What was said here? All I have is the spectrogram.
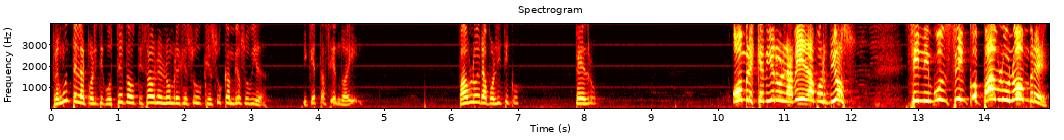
pregúntele al político, ¿usted es bautizado en el nombre de Jesús? Jesús cambió su vida. ¿Y qué está haciendo ahí? ¿Pablo era político? ¿Pedro? Hombres que dieron la vida por Dios. Sin ningún cinco, Pablo un hombre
